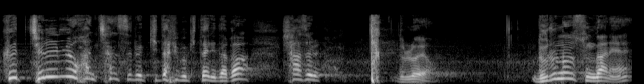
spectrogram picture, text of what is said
그 절묘한 찬스를 기다리고 기다리다가 샷을 눌러요. 누르는 순간에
